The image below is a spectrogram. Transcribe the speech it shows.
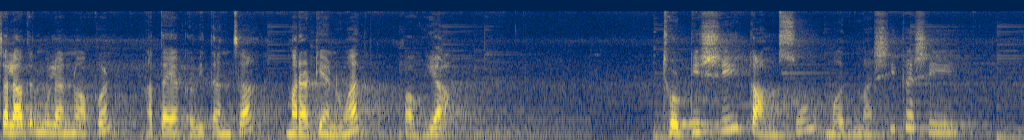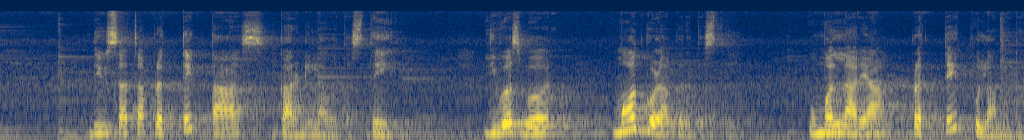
चला तर मुलांना आपण आता या कवितांचा मराठी अनुवाद पाहूया छोटीशी कामसू मधमाशी कशी दिवसाचा प्रत्येक तास कारणी लावत असते दिवसभर मध गोळा करत असते. उमलणाऱ्या प्रत्येक फुलामधून.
